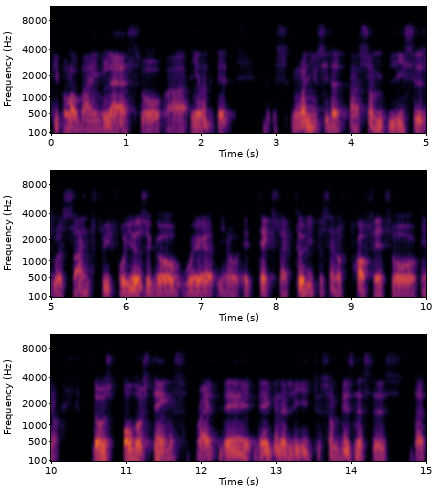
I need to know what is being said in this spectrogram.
people are buying less, or uh, you know, it, when you see that uh, some leases were signed three, four years ago, where you know it takes like 30% of profits, or you know, those all those things, right? They they're gonna lead to some businesses that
